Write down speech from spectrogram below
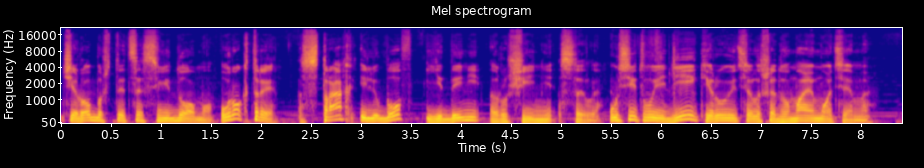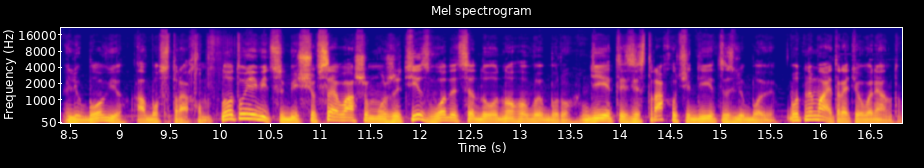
чи робиш ти це свідомо. Урок 3. Страх і любов єдині рушійні сили. Усі твої дії керуються лише двома емоціями. Любов'ю або страхом. Ну от уявіть собі, що все в вашому житті зводиться до одного вибору: діяти зі страху чи діяти з любові. От немає третього варіанту.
